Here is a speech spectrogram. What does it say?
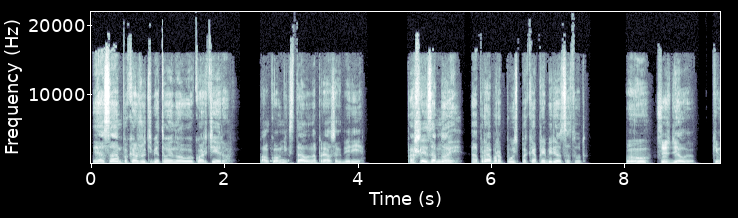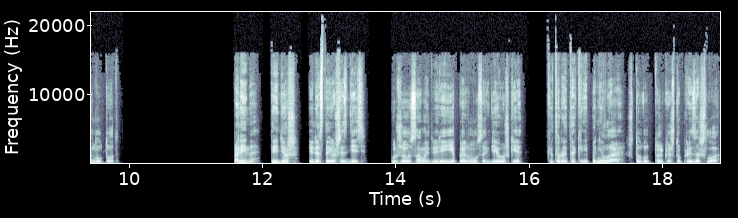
«Я сам покажу тебе твою новую квартиру». Полковник встал и направился к двери. «Пошли за мной, а прапор пусть пока приберется тут». «Угу, все сделаю», — кивнул тот. «Полина, ты идешь или остаешься здесь?» Уже у самой двери я повернулся к девушке, которая так и не поняла, что тут только что произошло.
